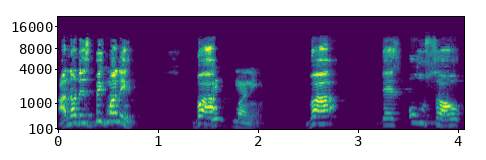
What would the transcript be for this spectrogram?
I know there's big money, but big money. but there's also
